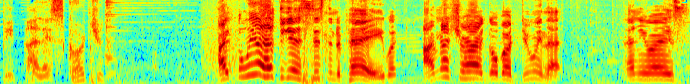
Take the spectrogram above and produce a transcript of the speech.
Be. I'll escort you. I believe I have to get a system to pay, but I'm not sure how I go about doing that. Anyways,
